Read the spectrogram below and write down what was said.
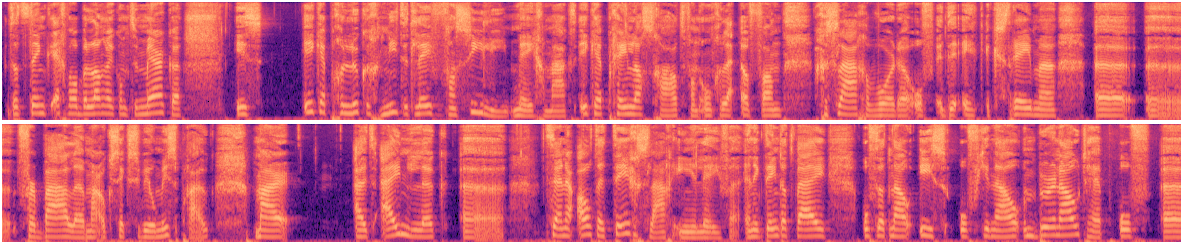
dat denk ik echt wel belangrijk om te merken, is ik heb gelukkig niet het leven van Celie meegemaakt. Ik heb geen last gehad van, van geslagen worden of de e extreme uh, uh, verbale, maar ook seksueel misbruik. Maar uiteindelijk uh, zijn er altijd tegenslagen in je leven. En ik denk dat wij, of dat nou is, of je nou een burn-out hebt, of uh,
